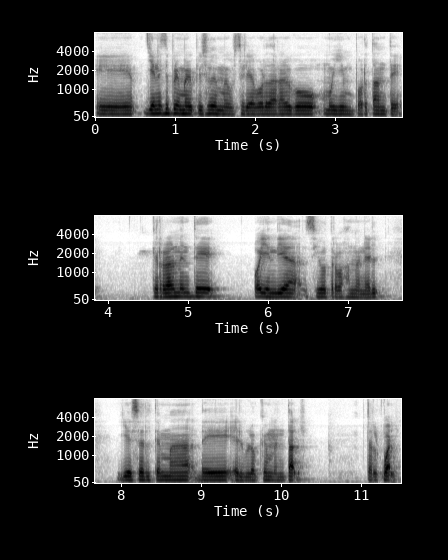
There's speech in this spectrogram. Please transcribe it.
Eh, y en este primer episodio me gustaría abordar algo muy importante, que realmente hoy en día sigo trabajando en él, y es el tema del bloqueo mental, tal cual.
